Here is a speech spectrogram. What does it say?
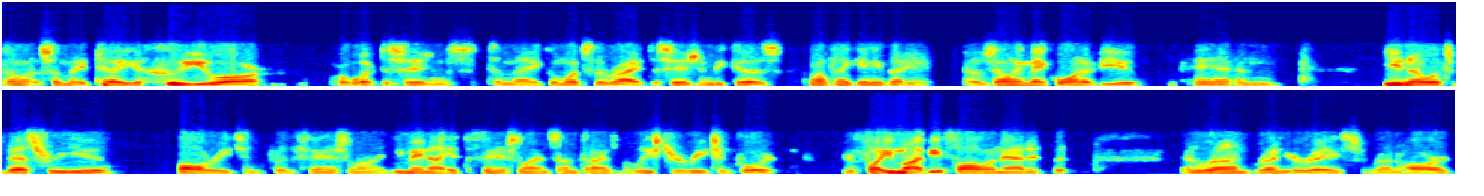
don't let somebody tell you who you are or what decisions to make and what's the right decision because I don't think anybody knows. They only make one of you, and you know what's best for you all reaching for the finish line. You may not hit the finish line sometimes, but at least you're reaching for it. You're you might be falling at it, but and run, run your race, run hard.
